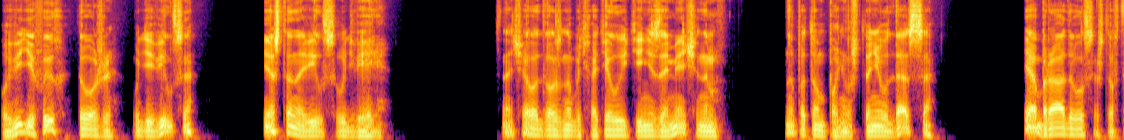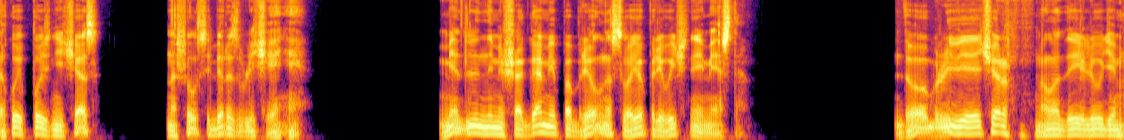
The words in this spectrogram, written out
увидев их, тоже удивился и остановился у двери. Сначала, должно быть, хотел уйти незамеченным, но потом понял, что не удастся, и обрадовался, что в такой поздний час нашел себе развлечение медленными шагами побрел на свое привычное место. «Добрый вечер, молодые люди.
